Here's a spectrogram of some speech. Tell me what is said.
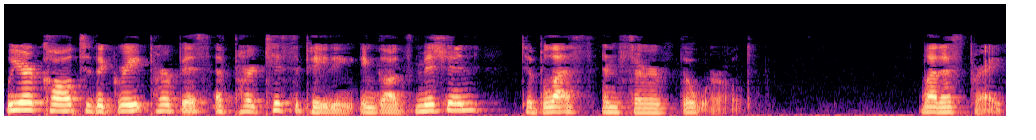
We are called to the great purpose of participating in God's mission to bless and serve the world. Let us pray.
